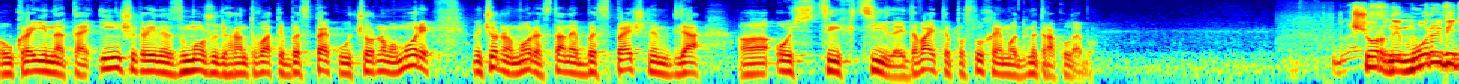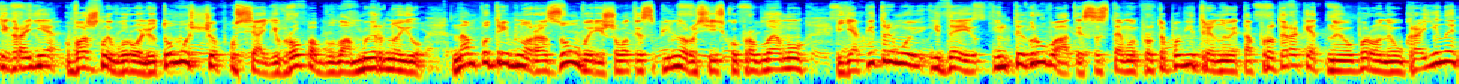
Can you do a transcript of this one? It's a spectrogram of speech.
Україна та інші країни зможуть гарантувати безпеку у Чорному морі. Ну, Чорне море стане безпечним для ось цих цілей. Давайте послухаємо Дмитра Кулебу. Чорне море відіграє важливу роль у тому, щоб уся Європа була мирною. Нам потрібно разом вирішувати спільно російську проблему. Я підтримую ідею інтегрувати системи протиповітряної та протиракетної оборони України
